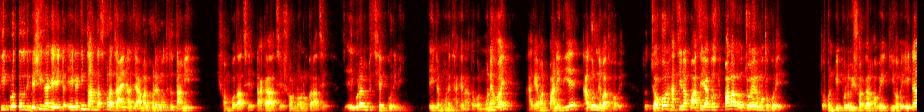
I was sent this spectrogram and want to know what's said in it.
তীব্রতা যদি বেশি থাকে, এটা এটা কিন্তু আন্দাজ করা যায় না যে আমার ঘরের মধ্যে তো দামি সম্পদ আছে, টাকা আছে, স্বর্ণ অলঙ্কার আছে এইগুলো আমি একটু সেভ করে নিই। এইটা মনে থাকে না। তখন মনে হয় আগে আমার পানি দিয়ে আগুন নেবাতে হবে। তো যখন হাসিনা পাঁচই আগস্ট পালালো চোরের মতো করে, তখন বিপ্লবী সরকার হবে, কি হবে? এটা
